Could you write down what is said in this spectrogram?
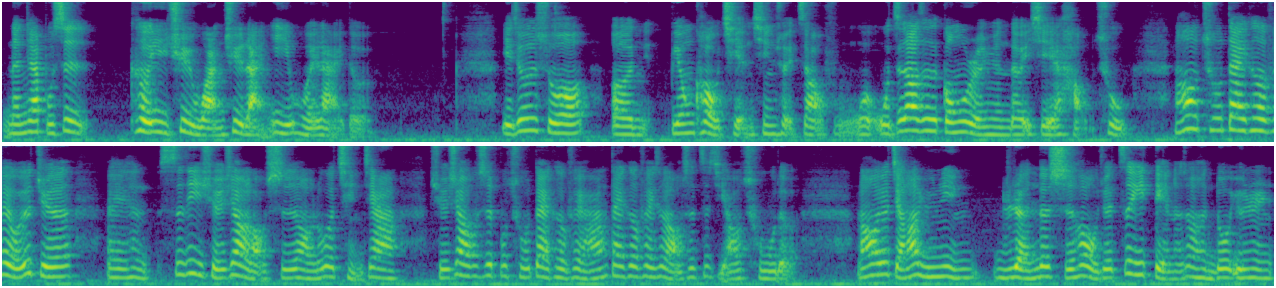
人家不是刻意去玩去染疫回来的，也就是说，呃，你不用扣钱，薪水照付。我我知道这是公务人员的一些好处，然后出代课费，我就觉得。哎，很私立学校老师哦，如果请假，学校是不出代课费，好像代课费是老师自己要出的。然后又讲到云林人的时候，我觉得这一点呢，就很多云林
